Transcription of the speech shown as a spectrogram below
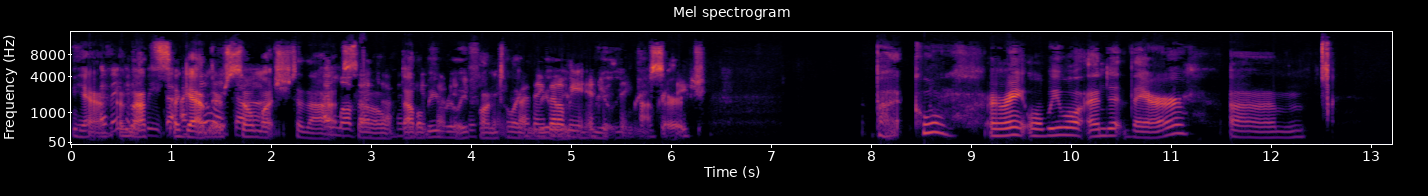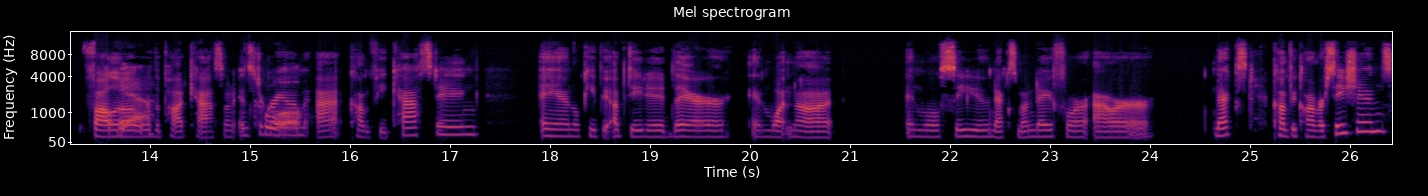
Yeah, I think and that's that- again. There's like, so um, much to that. I love that so stuff. That'll be really fun to like I think really, that'll be an really interesting research. But cool. All right. Well, we will end it there. Um, follow Yeah. the podcast on Instagram Cool. at Comfy Casting, and we'll keep you updated there and whatnot. And we'll see you next Monday for our next comfy conversations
